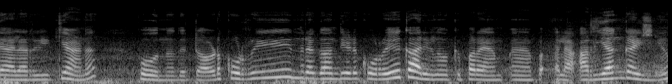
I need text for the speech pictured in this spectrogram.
ഗാലറിയിലേക്കാണ് പോകുന്നത് കേട്ടോ അവിടെ കുറേ ഇന്ദിരാഗാന്ധിയുടെ കുറേ കാര്യങ്ങൾ നമുക്ക് പറയാൻ അല്ല അറിയാൻ കഴിഞ്ഞു.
